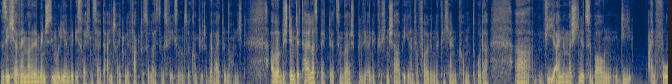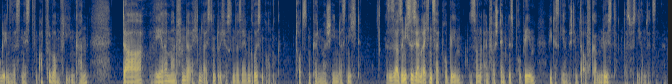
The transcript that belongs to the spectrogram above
Sicher, wenn man den Mensch simulieren will, ist Rechenzeit der einschränkende Faktor. So leistungsfähig sind unsere Computer bei weitem noch nicht. Aber bestimmte Teilaspekte, zum Beispiel wie eine Küchenschabe ihren Verfolger in der Küche entkommt oder äh, wie eine Maschine zu bauen, die ein Vogel in das Nest vom Apfelbaum fliegen kann, da wäre man von der Rechenleistung durchaus in derselben Größenordnung. Trotzdem können Maschinen das nicht. Es ist also nicht so sehr ein Rechenzeitproblem, sondern ein Verständnisproblem, wie das Gehirn bestimmte Aufgaben löst, dass wir es nicht umsetzen können.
